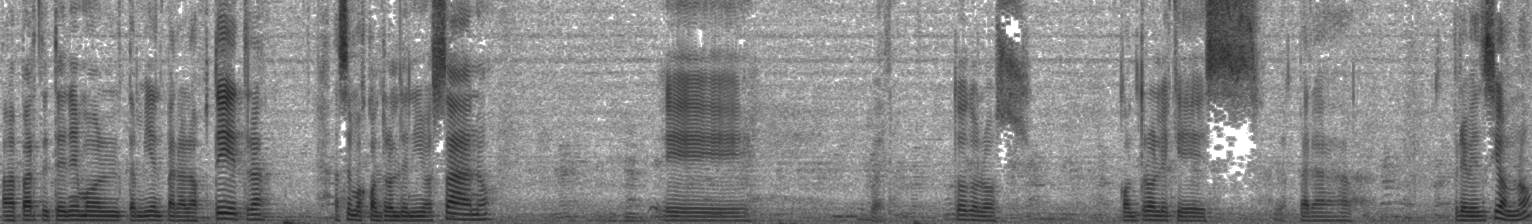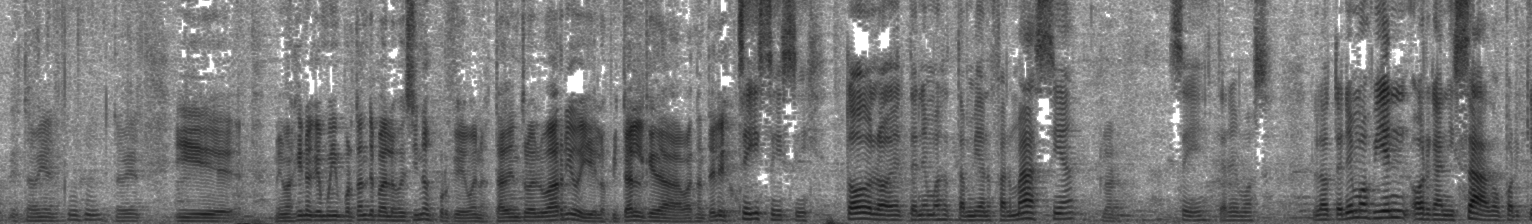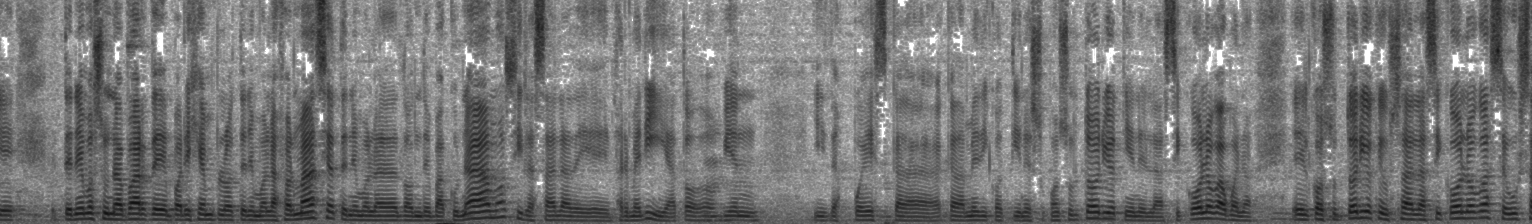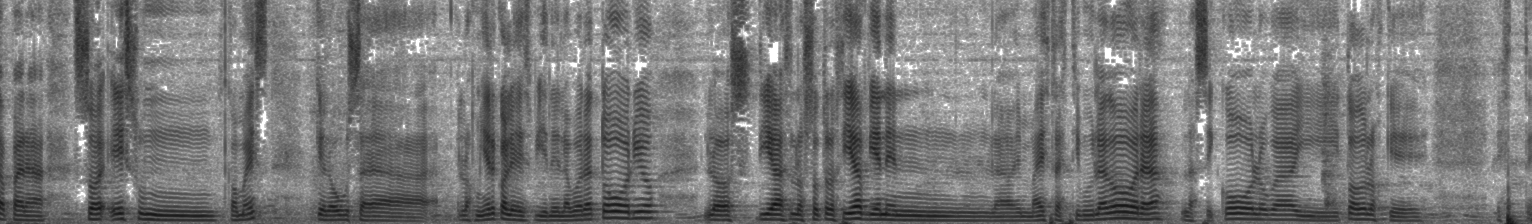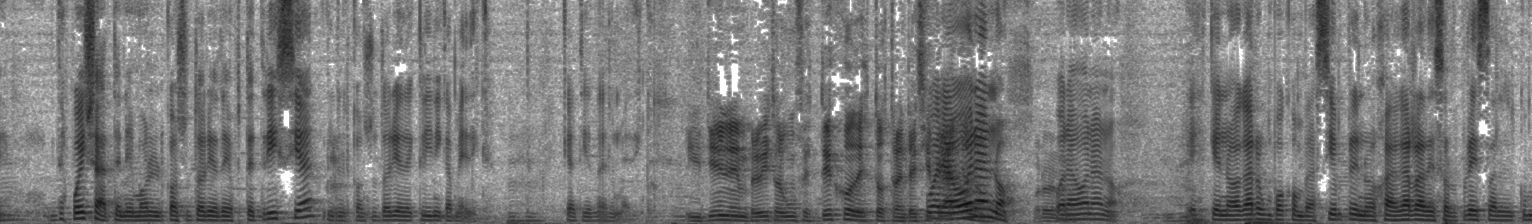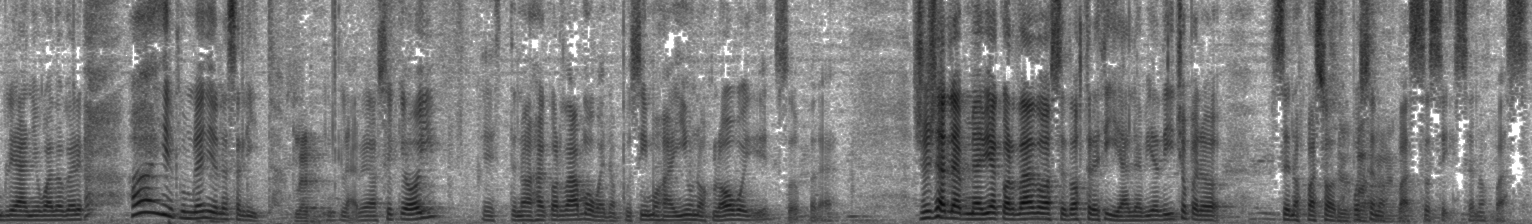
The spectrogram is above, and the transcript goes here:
Aparte tenemos también para la obstetra, hacemos control de niños sano, eh, bueno, todos los controles que es para prevención, ¿no? Está bien, está bien. Y eh, me imagino que es muy importante para los vecinos porque, bueno, está dentro del barrio y el hospital queda bastante lejos. Sí, sí, sí. Todo lo eh, tenemos también farmacia. Claro. Sí, tenemos lo tenemos bien organizado porque tenemos una parte, por ejemplo, tenemos la farmacia, tenemos la donde vacunamos y la sala de enfermería, todo bien y después cada, cada médico tiene su consultorio, tiene la psicóloga. Bueno, el consultorio que usa la psicóloga se usa para, es un, ¿cómo es? Que lo usa los miércoles viene el laboratorio, los días, los otros días vienen la maestra estimuladora, la psicóloga y todos los que este, después ya tenemos el consultorio de obstetricia y el consultorio de clínica médica que atiende el médico. ¿Y tienen previsto algún festejo de estos 37 por años? Ahora no, por ahora, no. Es que nos agarra un poco, siempre nos agarra de sorpresa el cumpleaños, cuando ¡ay, el cumpleaños de la salita! Claro. Claro, así que hoy este, nos acordamos, bueno, pusimos ahí unos globos y eso para... Yo ya me había acordado hace dos, tres días, le había dicho, pero se nos pasó, después se nos pasa, sí, se nos pasa.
